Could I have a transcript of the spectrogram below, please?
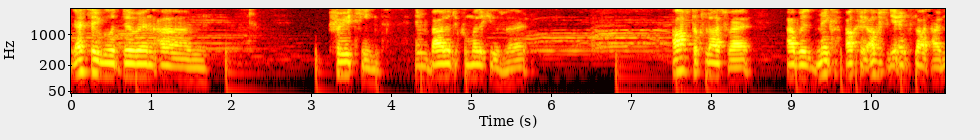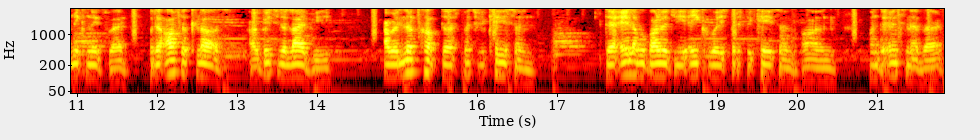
let's say we were doing um, proteins in biological molecules, right? After class, right, I would make okay. Obviously, in class, I would make notes, right? But then after class, I would go to the library I would look up the specification, the A-level biology AQA specification on on the internet, right?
